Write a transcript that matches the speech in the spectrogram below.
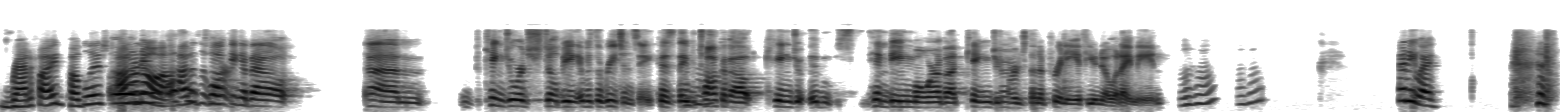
ratified, published. I Oh, don't know. How does it work? talking about um, King George still being it was the Regency because they would Mhm. talk about King um, him being more of a King George than a Prinny, if you know what I mean. Mhm. Mhm. Anyway.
